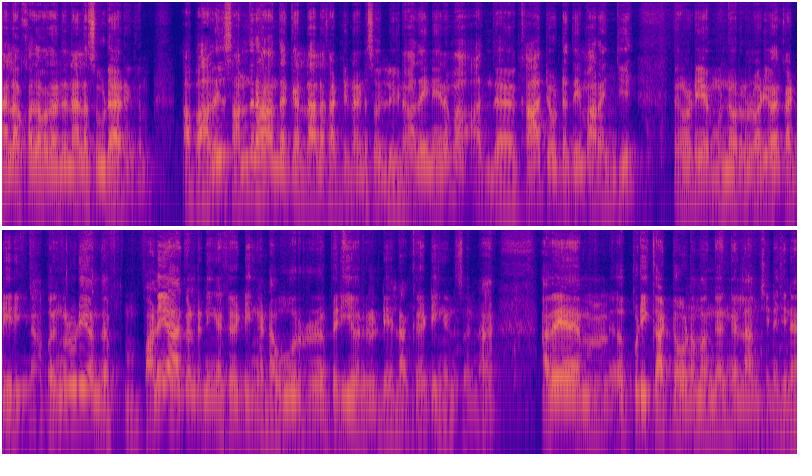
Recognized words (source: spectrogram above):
நல்லா கொத கொதன்னு நல்லா சூடாக இருக்கும். அப்போ அது சந்திரகாந்த கல்லால் கட்டினேன்னு சொல்லுவீங்கன்னா அதே நேரம் அந்த காற்றோட்டத்தையும் அரைஞ்சு எங்களுடைய முன்னோர்கள் வடிவாக கட்டியிருக்கணும் அப்போ எங்களுடைய அந்த பழைய ஆக்கள்கிட்ட நீங்கள் கேட்டீங்கண்டா ஊர் பெரியவர்கள்ட்ட எல்லாம் கேட்டிங்கன்னு சொன்னால் அவை எப்படி கட்டணும் அங்கங்கெல்லாம் சின்ன சின்ன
